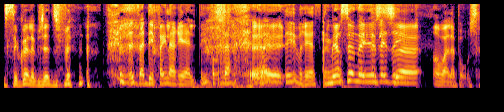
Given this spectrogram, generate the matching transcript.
C'est quoi l'objet du film? ça, ça dépeint la réalité, pourtant. Euh, c'est vrai, ça. Merci Anaïs. Euh, on va à la pause.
